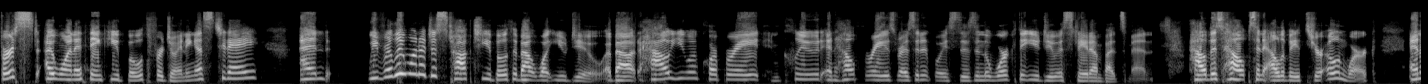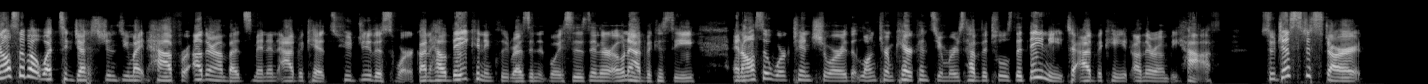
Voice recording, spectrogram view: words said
First, I want to thank you both for joining us today. And we really want to just talk to you both about what you do, about how you incorporate, include, and help raise resident voices in the work that you do as state ombudsman, how this helps and elevates your own work, and also about what suggestions you might have for other ombudsmen and advocates who do this work on how they can include resident voices in their own advocacy and also work to ensure that long term care consumers have the tools that they need to advocate on their own behalf. So, just to start,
